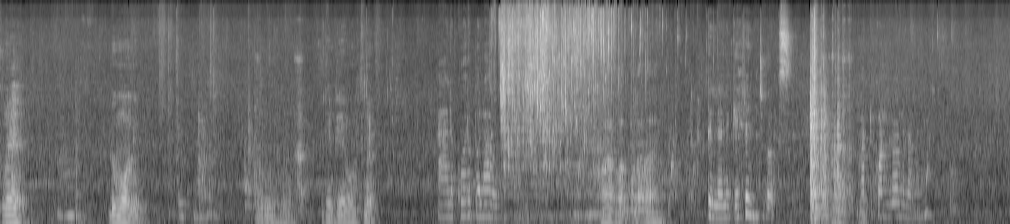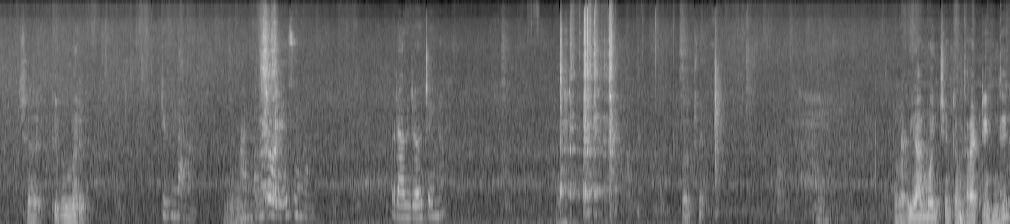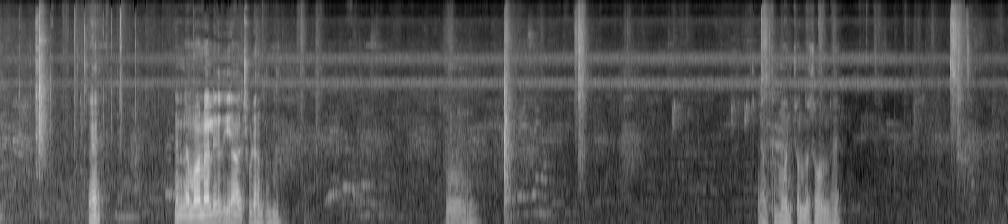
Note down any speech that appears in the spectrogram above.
Good morning ఏంటి ఏమవుతున్నాయి పాలకూర పులావ్ పొలావా పిల్లలకి లంచ్ బాక్స్ మట్టుకొండలో ఉండదామమ్మా సరే టిఫిన్ మరి టిఫిన్ అన్నం తోడేసాను రవి జో చైనా ఓకే రవి ఆ మంచి కరెక్ట్ అయింది. నిన్న మొన్న లేదు ఇవాళ చూడు ఎంత ఉంది. ఎంత మంచి ఉందో చూడండి.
